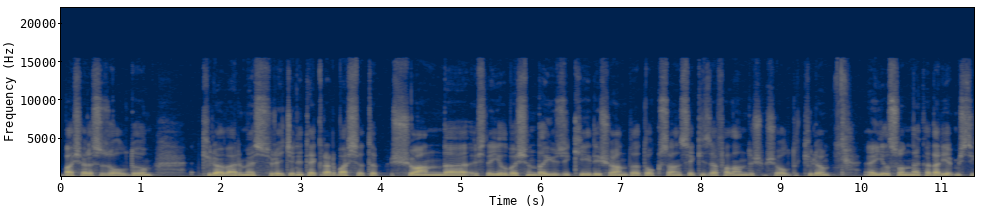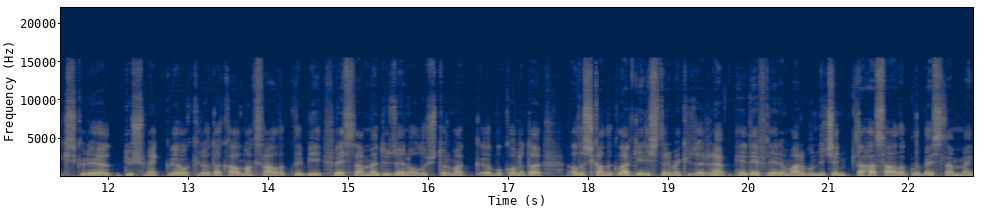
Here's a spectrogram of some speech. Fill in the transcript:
başarısız olduğum kilo verme sürecini tekrar başlatıp şu anda işte yılbaşında 102 idi şu anda 98'e falan düşmüş oldu kilom. E, yıl sonuna kadar 78 kiloya düşmek ve o kiloda kalmak sağlıklı bir beslenme düzeni oluşturmak e, bu konuda alışkanlıklar geliştirmek üzerine hedeflerim var. Bunun için daha sağlıklı beslenmek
